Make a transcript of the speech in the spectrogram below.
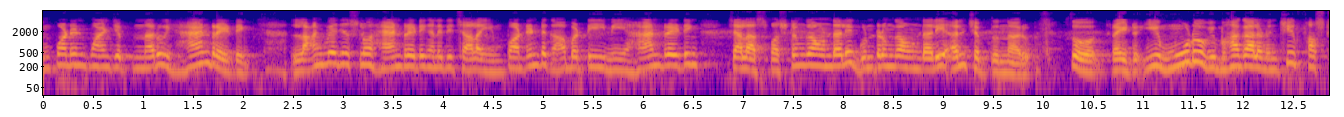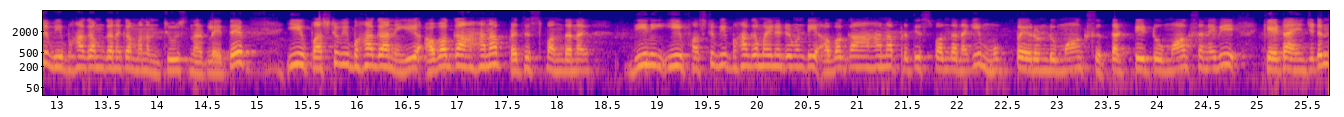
ఇంపార్టెంట్ పాయింట్ చెప్తున్నారు హ్యాండ్ రైటింగ్. లాంగ్వేజెస్లో హ్యాండ్ రైటింగ్ అనేది చాలా ఇంపార్టెంట్ కాబట్టి మీ హ్యాండ్ రైటింగ్ చాలా స్పష్టంగా ఉండాలి గుండ్రంగా ఉండాలి అని చెప్తున్నారు. సో రైట్ ఈ మూడు విభాగాల నుంచి ఫస్ట్ విభాగం కనుక మనం చూసినట్లయితే ఈ ఫస్ట్ విభాగానికి అవగాహన ప్రతిస్పందన దీని ఈ ఫస్ట్ విభాగమైనటువంటి అవగాహన ప్రతిస్పందనకి ముప్పై రెండు మార్క్స్ థర్టీ టూ మార్క్స్ అనేవి కేటాయించడం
